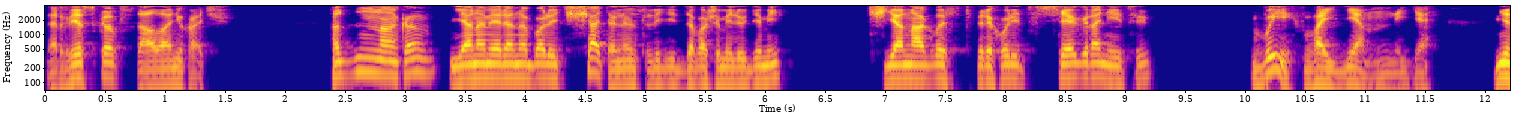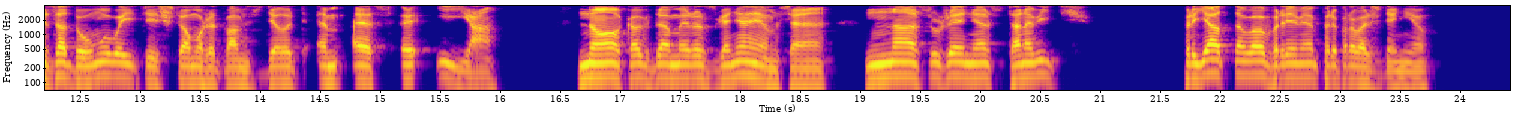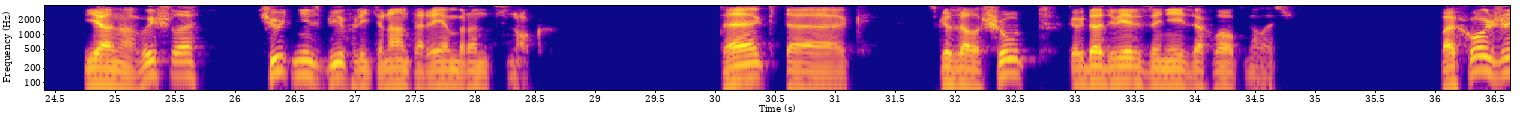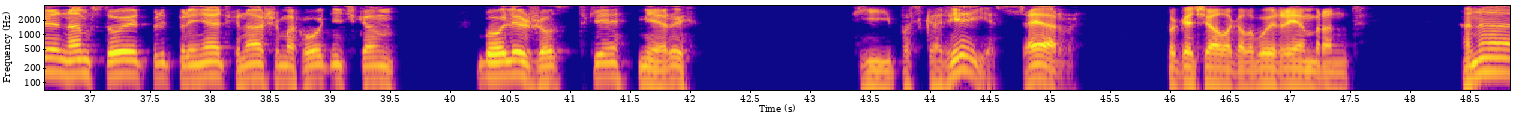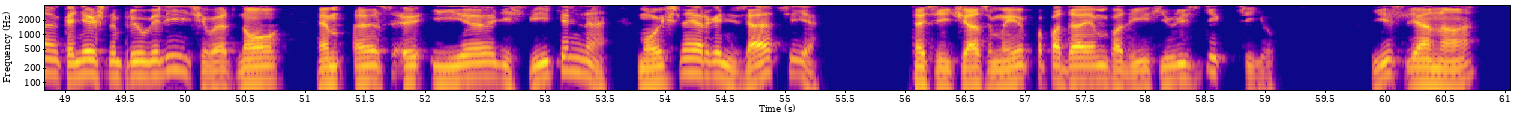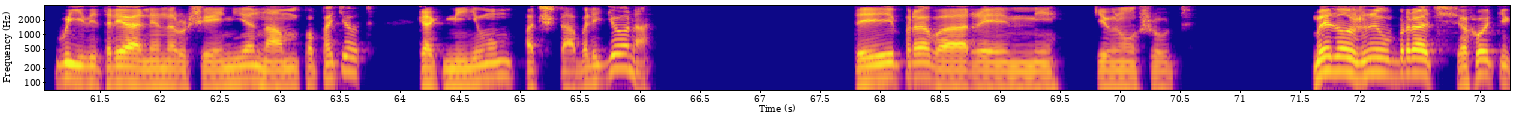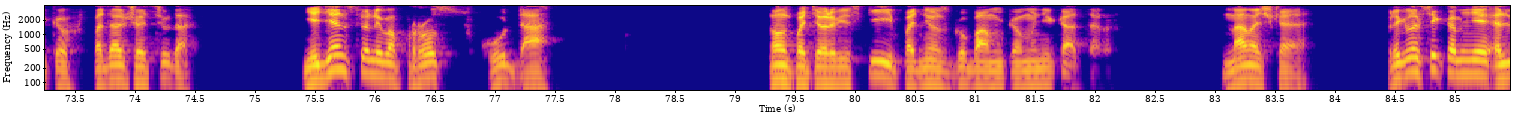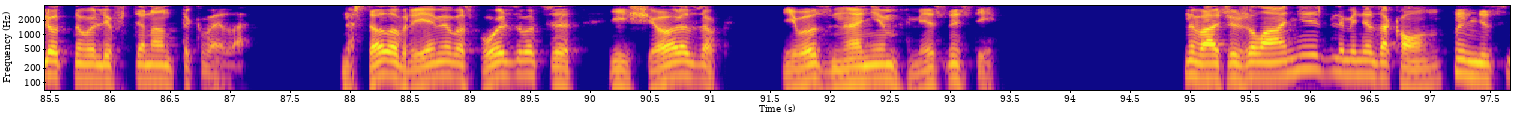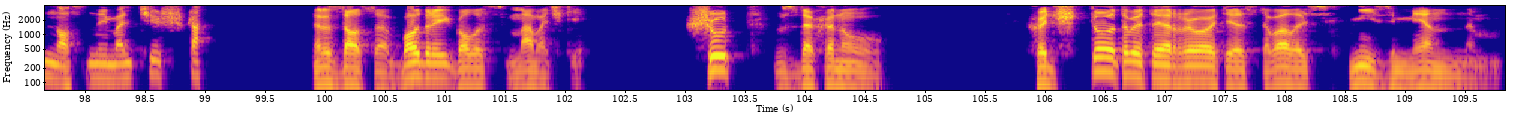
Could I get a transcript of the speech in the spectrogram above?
Резко встала Нюхач. Однако я намерена более тщательно следить за вашими людьми чья наглость переходит все границы. Вы, военные, не задумывайтесь, что может вам сделать МСЭИА. Но когда мы разгоняемся, нас уже не остановить. Приятного времяпрепровождения. И она вышла, чуть не сбив лейтенанта Рембрандт с ног. «Так-так», — сказал Шут, когда дверь за ней захлопнулась. Похоже, нам стоит предпринять к нашим охотничкам более жесткие меры. — И поскорее, сэр, — покачала головой Рембрандт. — Она, конечно, преувеличивает, но МСИ действительно мощная организация, а сейчас мы попадаем под их юрисдикцию. Если она выявит реальное нарушение, нам попадет как минимум от штаба легиона. — Ты права, Ремми, — кивнул Шут. — Мы должны убрать охотников подальше отсюда. Единственный вопрос — куда? Он потер виски и поднес губам коммуникатор. «Мамочка, пригласи ко мне летного лейтенанта Квелла. Настало время воспользоваться еще разок его знанием местности». «Ваше желание для меня закон, несносный мальчишка», — раздался бодрый голос мамочки. Шут вздохнул. Хоть что-то в этой роте оставалось неизменным.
